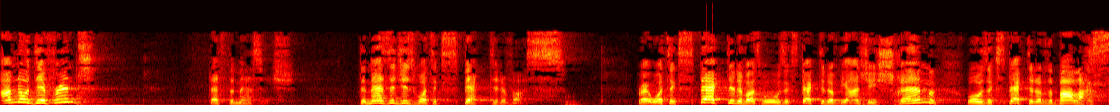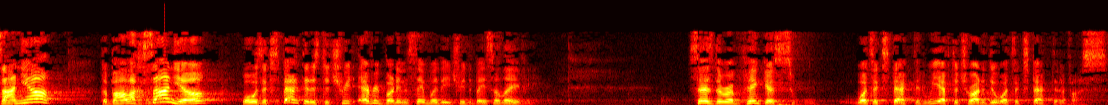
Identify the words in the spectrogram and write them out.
I'm no different. That's the message. The message is what's expected of us. Right? What's expected of us, what was expected of the Anshe Shem, what was expected of the Baal Achsanya. The Baal Achsanya, what was expected is to treat everybody in the same way that you treat the Beis Halevi. Says the Rav Pinkus, what's expected? We have to try to do what's expected of us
